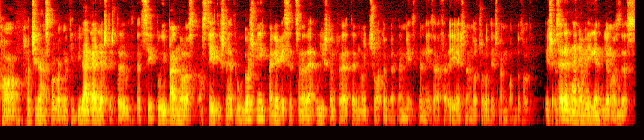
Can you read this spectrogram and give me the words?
ha, ha csinálsz magadnak egy virágágyást, és teleülteted szép tulipánnal, azt, azt szét is lehet rúgdosni, meg egész egyszerűen le, úgy is tönkre lehet tenni, hogy soha többet nem, néz, nem nézel felé, és nem locsolod, és nem gondozod. És az eredmény a végén ugyanaz lesz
